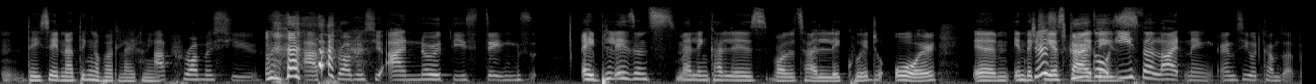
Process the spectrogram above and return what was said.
They say nothing about lightning. I promise you. I promise you. I know these things. a pleasant smelling colorless volatile liquid, or um, in the Just clear sky, Google there's ether lightning and see what comes up.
